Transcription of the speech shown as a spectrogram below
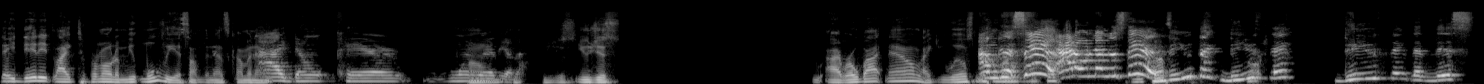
They did it like to promote a movie or something that's coming out. I don't care one way or Um, the other. You just, you just, you robot now, like you will. Smith I'm just saying, I don't understand. Do you think? Do you think? Do you think that this?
